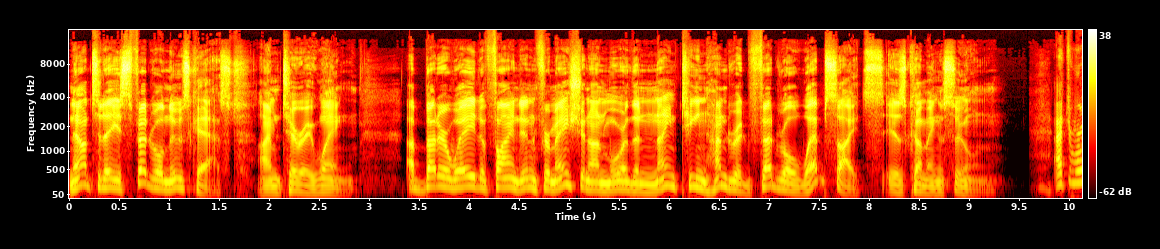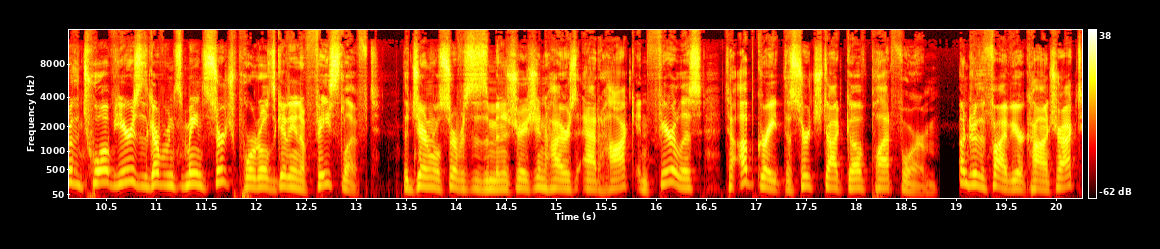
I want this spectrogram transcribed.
Now, today's Federal Newscast. I'm Terry Wing. A better way to find information on more than 1,900 federal websites is coming soon. After more than 12 years, the government's main search portal is getting a facelift. The General Services Administration hires Ad Hoc and Fearless to upgrade the Search.gov platform. Under the five year contract,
